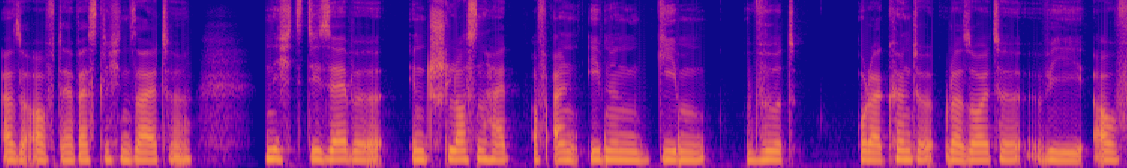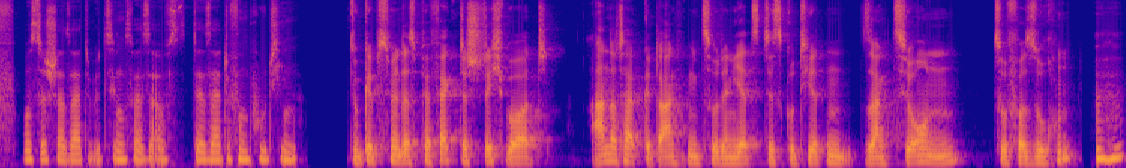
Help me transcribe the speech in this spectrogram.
also auf der westlichen Seite, nicht dieselbe Entschlossenheit auf allen Ebenen geben wird oder könnte oder sollte wie auf russischer Seite beziehungsweise auf der Seite von Putin. Du gibst mir das perfekte Stichwort, anderthalb Gedanken zu den jetzt diskutierten Sanktionen zu versuchen. Mhm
